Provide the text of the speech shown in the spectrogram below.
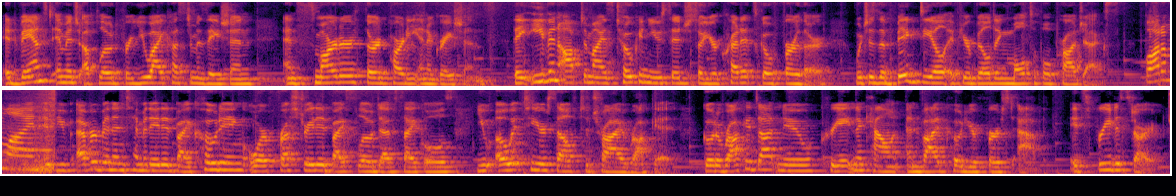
advanced image upload for UI customization, and smarter third-party integrations. They even optimize token usage so your credits go further, which is a big deal if you're building multiple projects. Bottom line, if you've ever been intimidated by coding or frustrated by slow dev cycles, you owe it to yourself to try Rocket. Go to rocket.new, create an account, and vibe code your first app. It's free to start.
